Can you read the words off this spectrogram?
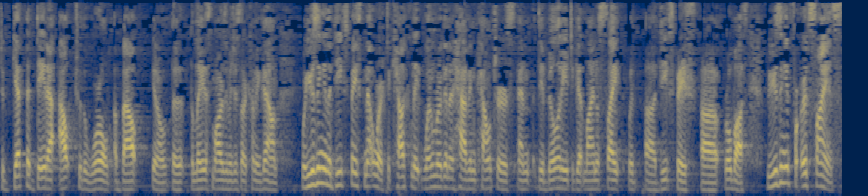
to get the data out to the world about, you know, the, the latest Mars images that are coming down. We're using in the Deep Space Network to calculate when we're going to have encounters and the ability to get line of sight with uh, deep space uh, robots. We're using it for Earth science.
